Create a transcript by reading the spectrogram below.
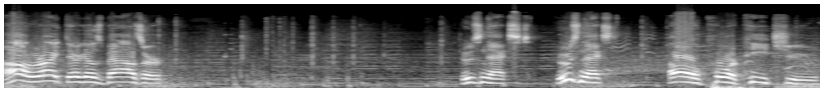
Alright, there goes Bowser. Who's next? Who's next? Oh, poor Pichu.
